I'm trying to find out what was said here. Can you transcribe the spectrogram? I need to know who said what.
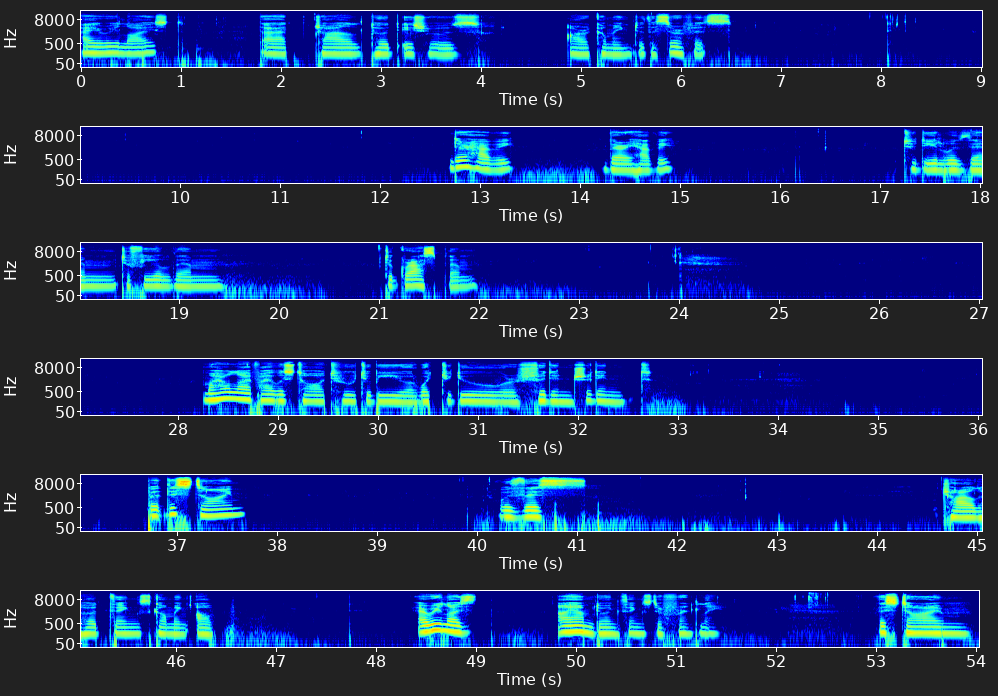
Speaker 1: I realized that childhood issues are coming to the surface. They're heavy, very heavy. To deal with them, to feel them, to grasp them. My whole life I was taught who to be or what to do or shouldn't, shouldn't. But this time, with this childhood things coming up, I realized I am doing things differently. This time,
